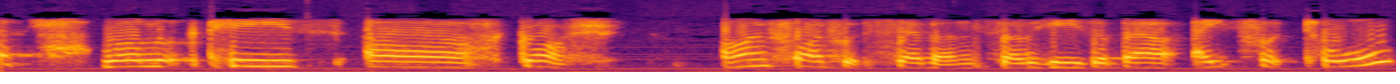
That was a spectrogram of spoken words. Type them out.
well, look, he's, uh, gosh, I'm five foot seven, so he's about eight foot tall.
